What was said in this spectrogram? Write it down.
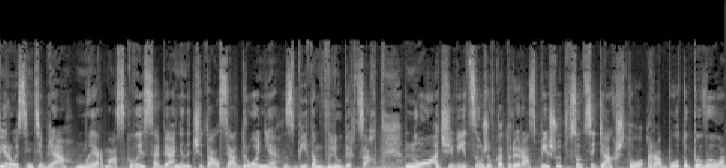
1 сентября мэр Москвы Собянин отчитался о дроне, сбитом в Люберцах. Но очевидцы уже в который раз пишут в соцсетях, что работу ПВО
